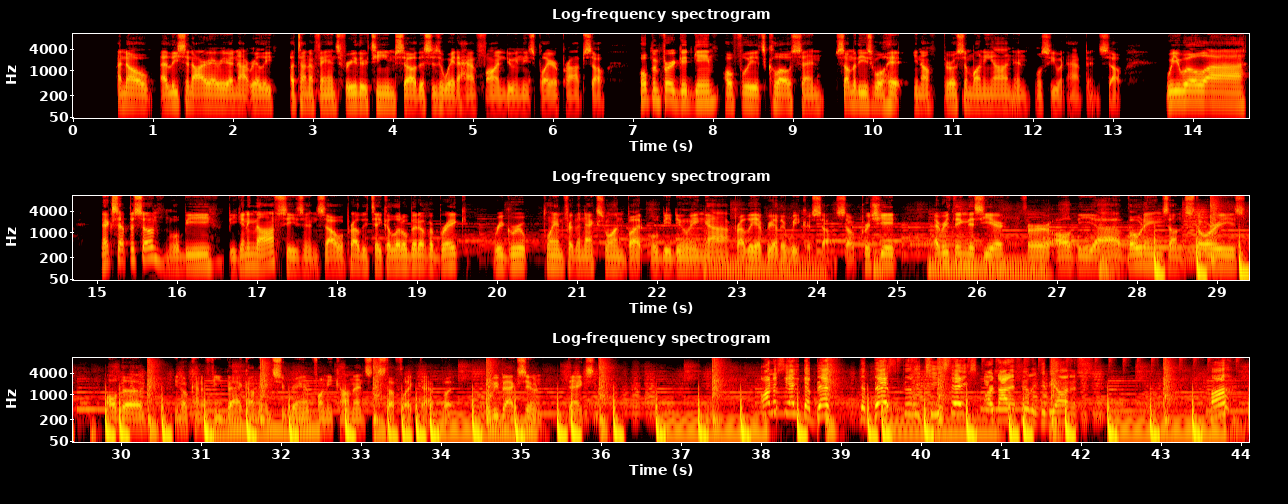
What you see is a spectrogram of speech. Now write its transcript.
I know, at least in our area, not really a ton of fans for either team. So this is a way to have fun doing these player props. So hoping for a good game. Hopefully it's close and some of these will hit, you know, throw some money on and we'll see what happens. So we will uh next episode we'll be beginning the off season. So we'll probably take a little bit of a break, regroup, plan for the next one, but we'll be doing uh probably every other week or so. So appreciate everything this year for all the uh votings on the stories, all the you know kind of feedback on the Instagram, funny comments and stuff like that. But we'll be back soon. Thanks. Honestly, I think the best the best Philly cheesesteaks are not in Philly, to be honest. Huh?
